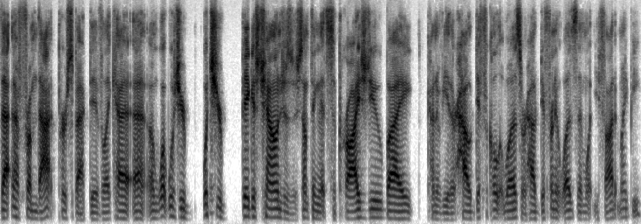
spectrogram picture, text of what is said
that from that perspective like uh, uh, what was your what's your biggest challenges or something that surprised you by kind of either how difficult it was or how different it was than what you thought it might be?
